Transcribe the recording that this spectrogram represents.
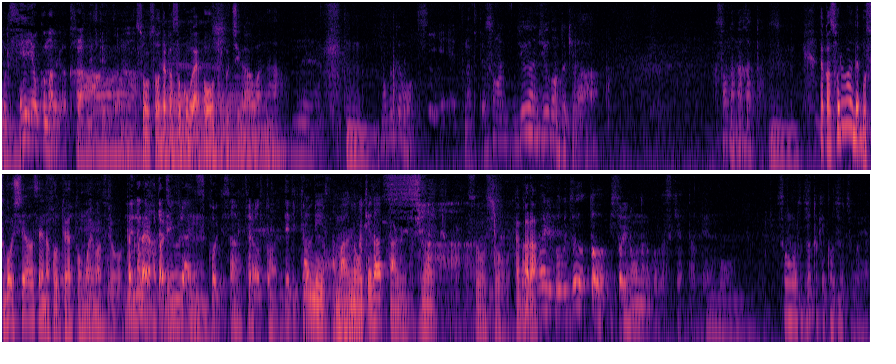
もう性欲までが絡んできてるから。そうそう。だからそこがやっぱ大きく違うわな。もううん。僕でもえーってなっててその1415の時はそんなんなかったんです。よ、うん。だからそれはでもすごい幸せなことやと思いますよ。だでなんからやっぱり十歳ぐらいうんこうやってさペロッと出てきてるタンリーさんまあのだったんのそうそう。だから僕ずっと一人の女の子が好きやったんで、もうその後ずっと結婚するつもりやっ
